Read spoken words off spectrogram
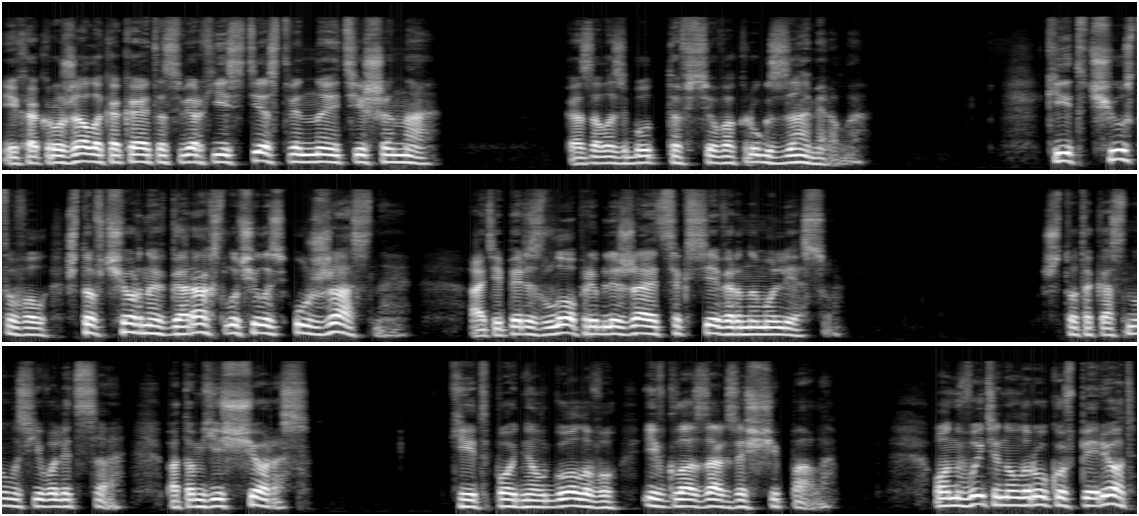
Их окружала какая-то сверхъестественная тишина. Казалось, будто все вокруг замерло. Кит чувствовал, что в Черных горах случилось ужасное, а теперь зло приближается к северному лесу. Что-то коснулось его лица, потом еще раз. Кит поднял голову, и в глазах защипало. Он вытянул руку вперед,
